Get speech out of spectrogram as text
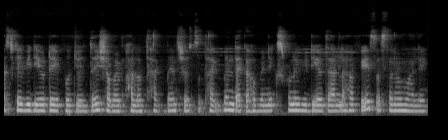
আজকের ভিডিওটা এই পর্যন্তই। সবাই ভালো থাকবেন, সুস্থ থাকবেন। দেখা হবে নেক্সট কোনো ভিডিওতে। আল্লাহ হাফিজ। আসসালামু আলাইকুম।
